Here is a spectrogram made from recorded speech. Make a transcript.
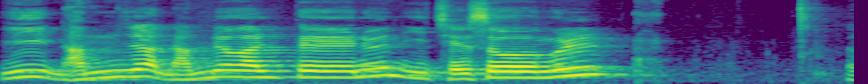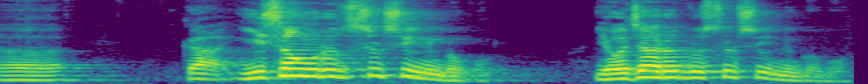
이 남자 남명할 때는 이 재성을 어, 그러니까 이성으로도 쓸 수 있는 거고 여자로도 쓸 수 있는 거고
